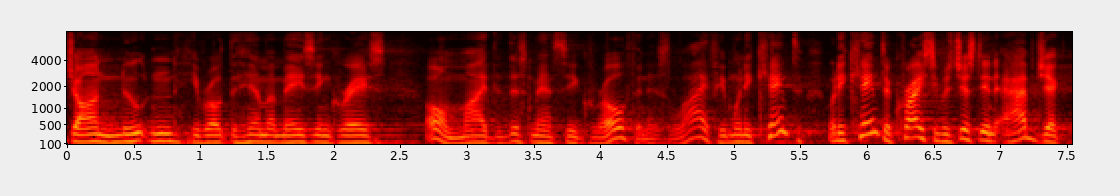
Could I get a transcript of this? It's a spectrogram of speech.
John Newton. He wrote the hymn Amazing Grace. Oh my, did this man see growth in his life? He, when, he came to, when he came to Christ, he was just in abject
